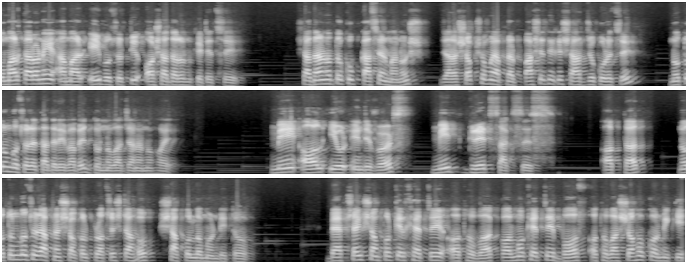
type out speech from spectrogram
তোমার কারণে আমার এই বছরটি অসাধারণ কেটেছে। সাধারণত খুব কাছের মানুষ, যারা সবসময় আপনার পাশে থেকে সাহায্য করেছে। নতুন বছরে তাদের এভাবে ধন্যবাদ জানানো হয়। May all your endeavours meet great success অর্থাৎ, নতুন বছরে আপনার সকল প্রচেষ্টা হোক সাফল্যমণ্ডিত। ব্যবসায়িক সম্পর্কের ক্ষেত্রে অথবা কর্মক্ষেত্রে বস অথবা সহকর্মীকে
